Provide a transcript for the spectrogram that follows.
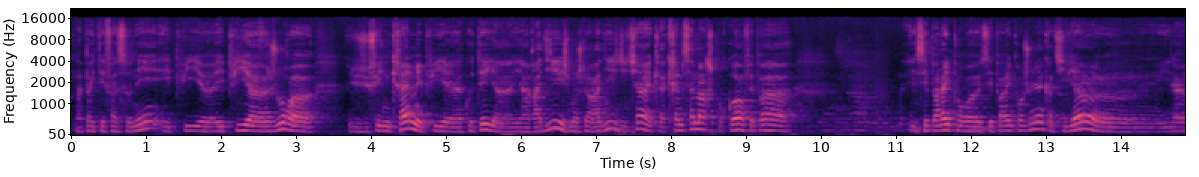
on n'a pas été façonné. Et puis, et puis un jour, je fais une crème et puis euh, à côté il y, a un- il y a un radis et je mange le radis. Je dis tiens avec la crème ça marche. Pourquoi on fait pas Et c'est pareil pour euh, c'est pareil pour Julien quand il vient. euh, il, a,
